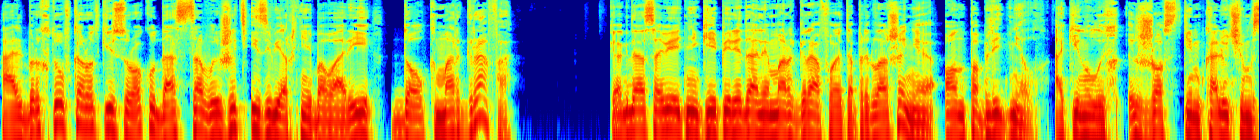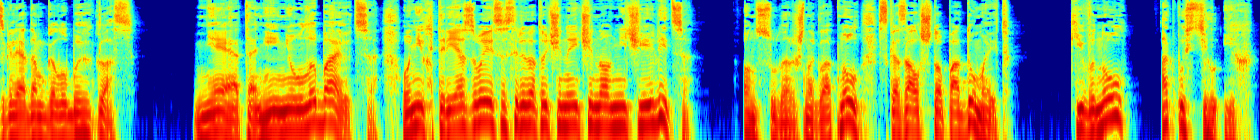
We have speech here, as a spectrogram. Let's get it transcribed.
Альбрехту в короткий срок удастся выжить из Верхней Баварии долг Марграфа. Когда советники передали Марграфу это предложение, он побледнел, окинул их жестким колючим взглядом голубых глаз. Нет, они не улыбаются, у них трезвые сосредоточенные чиновничьи лица. Он судорожно глотнул, сказал, что подумает. Кивнул отпустил их.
